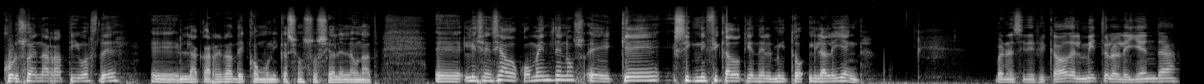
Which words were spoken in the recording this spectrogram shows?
curso de narrativas de eh, la carrera de comunicación social en la UNAT. licenciado, coméntenos qué significado tiene el mito y la leyenda. Bueno, el significado del mito y la leyenda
